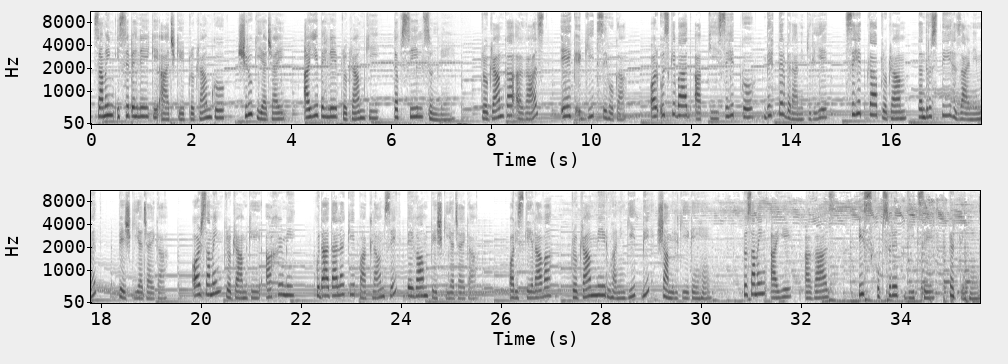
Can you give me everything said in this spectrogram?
سامعین، اس سے پہلے کہ آج کے پروگرام کو شروع کیا جائے، آئیے پہلے پروگرام کی تفصیل سن لیں۔ پروگرام کا آغاز ایک گیت سے ہوگا اور اس کے بعد آپ کی صحت کو بہتر بنانے کے لیے صحت کا پروگرام تندرستی ہزار نعمت پیش کیا جائے گا۔ اور سامعین، پروگرام کے آخر میں خدا تعالی کے پاکلام سے پیغام پیش کیا جائے گا۔ اور اس کے علاوہ پروگرام میں روحانی گیت بھی شامل کیے گئے ہیں۔ تو سامعین، آئیے آغاز اس خوبصورت گیت سے کرتے ہیں۔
